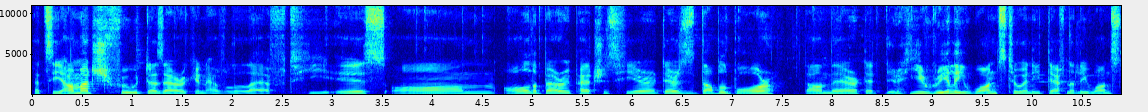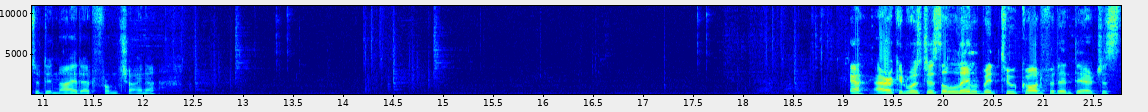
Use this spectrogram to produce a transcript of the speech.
Let's see, how much food does Araken have left? He is on all the berry patches here. There's double boar. Down there that he really wants to, and he definitely wants to deny that from China. Yeah, Araken was just a little bit too confident there, just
